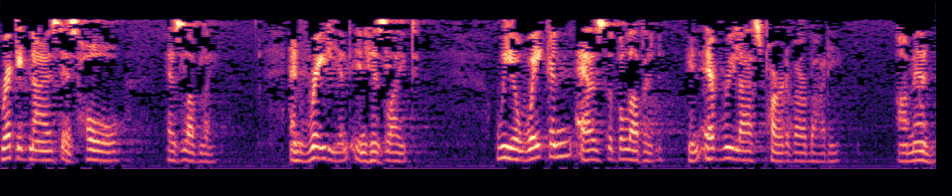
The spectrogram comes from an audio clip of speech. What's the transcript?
recognized as whole, as lovely, and radiant in his light. We awaken as the beloved in every last part of our body. Amen.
